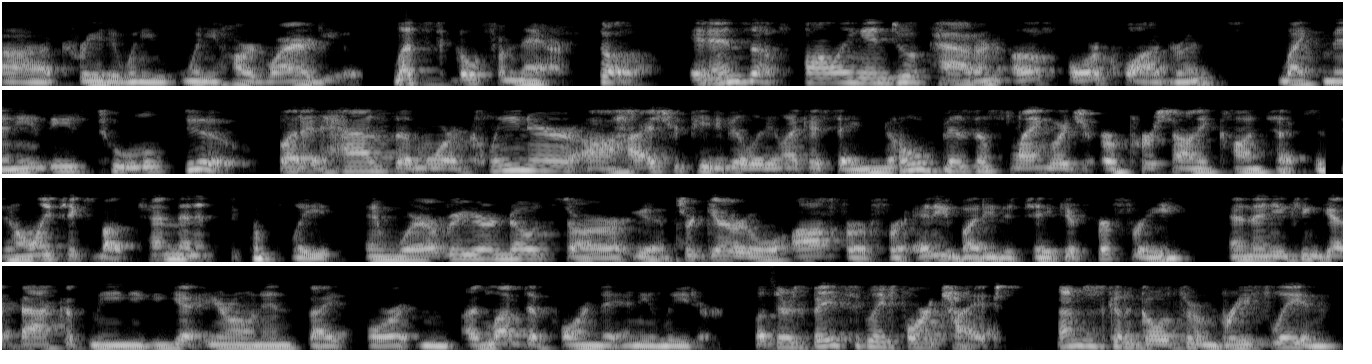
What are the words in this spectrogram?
uh, created when he when he hardwired you. Let's go from there. So it ends up falling into a pattern of four quadrants, like many of these tools do. But it has the more cleaner, uh, highest repeatability. Like I say, no business language or personality context. It only takes about 10 minutes to complete. And wherever your notes are, you know, Sir Gary will offer for anybody to take it for free. And then you can get back with me and you can get your own insight for it. And I'd love to pour into any leader. But there's basically four types. I'm just going to go through them briefly and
